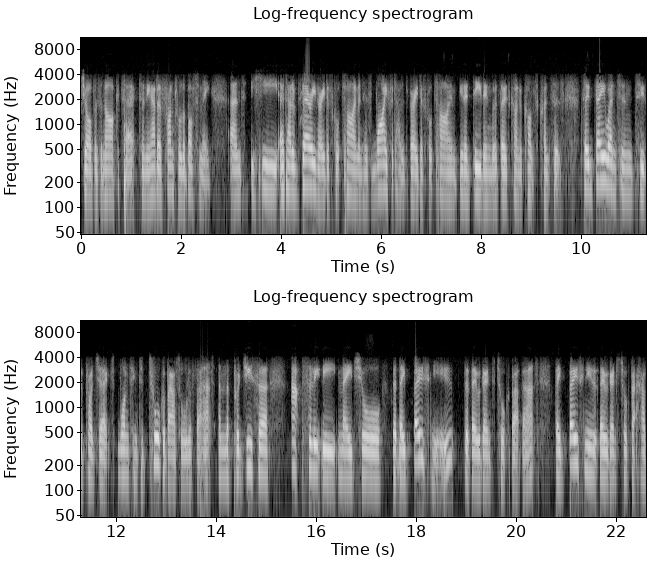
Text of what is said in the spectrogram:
job as an architect, and he had a frontal lobotomy. And he had had a very, very difficult time, and his wife had had a very difficult time, you know, dealing with those kind of consequences. So they went into the project wanting to talk about all of that, and the producer absolutely made sure that they both knew that they were going to talk about that. They both knew that they were going to talk about how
